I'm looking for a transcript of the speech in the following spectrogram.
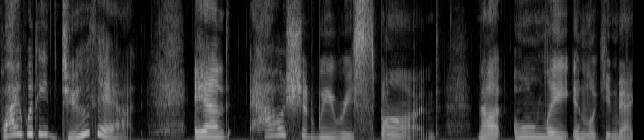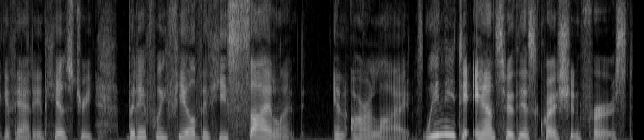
why would he do that? And how should we respond, not only in looking back at that in history, but if we feel that he's silent in our lives? We need to answer this question first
